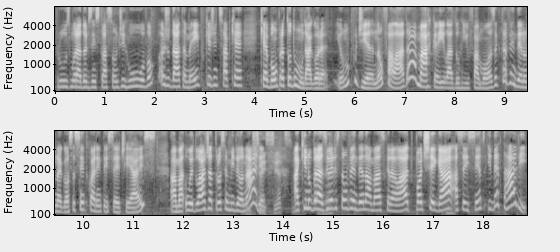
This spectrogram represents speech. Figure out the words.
para os moradores em situação de rua. Vamos ajudar também, porque a gente sabe que é, que é bom para todo mundo. Agora, eu não podia não falar da marca aí lá do Rio famosa que tá vendendo o negócio a 147 reais. A o Eduardo já trouxe a milionária. 600. Aqui no Brasil eles estão vendendo a máscara lá, pode chegar a 600. E detalhe,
